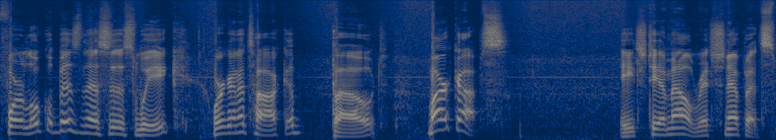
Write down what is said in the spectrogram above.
for local business this week, we're going to talk about markups. HTML, rich snippets.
